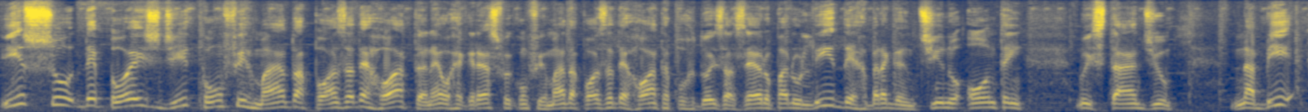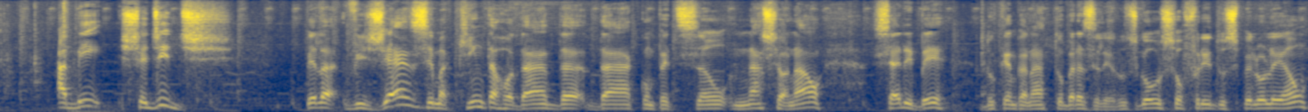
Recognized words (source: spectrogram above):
isso depois de confirmado após a derrota, né? O regresso foi confirmado após a derrota por 2 a 0 para o líder Bragantino ontem no estádio Nabi Abi Shedid, pela 25ª rodada da competição nacional Série B do Campeonato Brasileiro. Os gols sofridos pelo Leão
